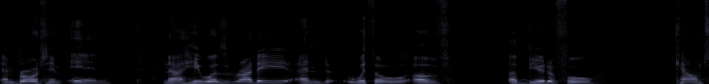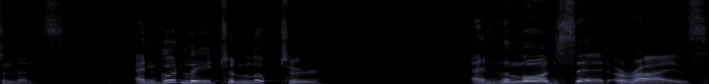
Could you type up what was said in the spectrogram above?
and brought him in. Now he was ruddy and withal of a beautiful countenance and goodly to look to. And the Lord said, Arise,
